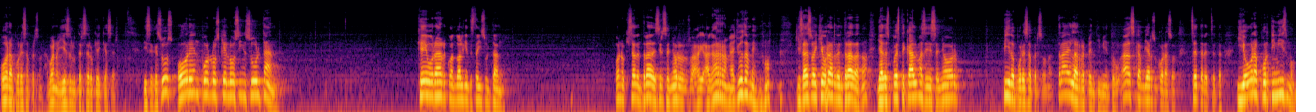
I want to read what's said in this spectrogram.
ora por esa persona. Bueno, y eso es lo tercero que hay que hacer. Dice Jesús, oren por los que los insultan. ¿Qué orar cuando alguien te está insultando? Bueno, quizá de entrada decir, Señor, agárrame, ayúdame, ¿no? Quizá eso hay que orar de entrada, ¿no? Ya después te calmas y dices, Señor, pido por esa persona, trae el arrepentimiento, haz cambiar su corazón, etcétera, etcétera. Y ora por ti mismo,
